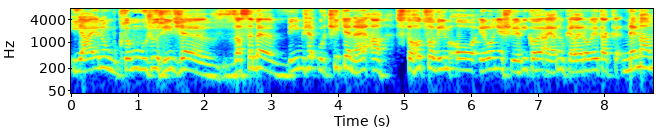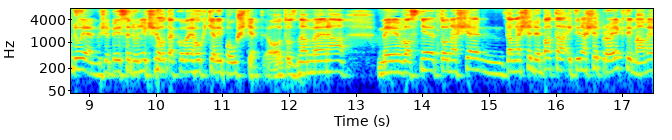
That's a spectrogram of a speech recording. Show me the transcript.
já jenom k tomu můžu říct, že za sebe vím, že určitě ne a z toho, co vím o Iloně Švihlíkové a Janu Kellerovi, tak nemám dojem, že by se do něčeho takového chtěli pouštět. Jo? To znamená, my vlastně to naše, ta naše debata i ty naše projekty, máme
